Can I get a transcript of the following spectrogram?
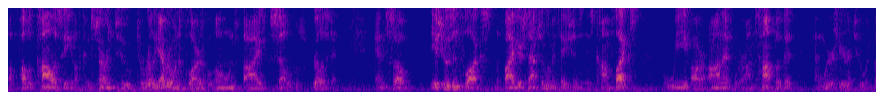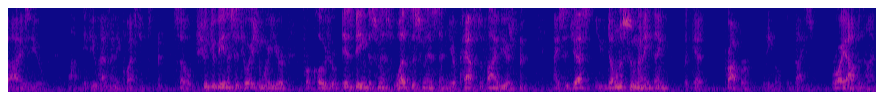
of public policy, of concern to, to really everyone in Florida who owns, buys, sells real estate. And so the issue is in flux. The five-year statute of limitations is complex. We are on it. We're on top of it, and we're here to advise you uh, if you have any questions. So should you be in a situation where your foreclosure is being dismissed, was dismissed, and you're past the five years, I suggest you don't assume anything, but get proper legal advice. Roy Oppenheim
